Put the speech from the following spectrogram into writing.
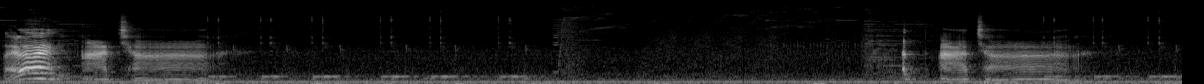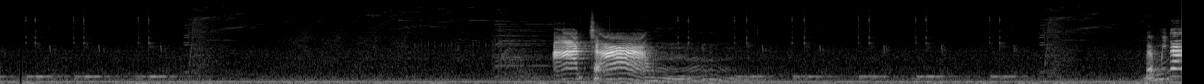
ไปเลยอาชา อาชา อาชาอืมแบบไม่น่า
